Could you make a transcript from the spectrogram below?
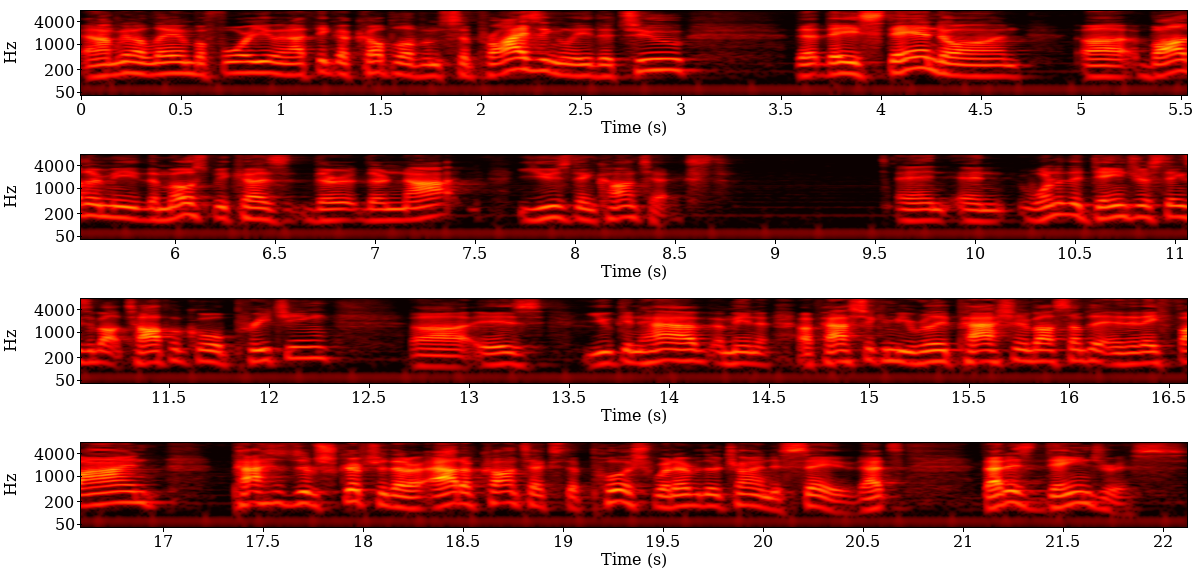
and I'm going to lay them before you. And I think a couple of them, surprisingly, the two that they stand on uh, bother me the most because they're, they're not used in context. And, and one of the dangerous things about topical preaching uh, is you can have, I mean, a pastor can be really passionate about something, and then they find passages of scripture that are out of context to push whatever they're trying to say. That's, that is dangerous.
